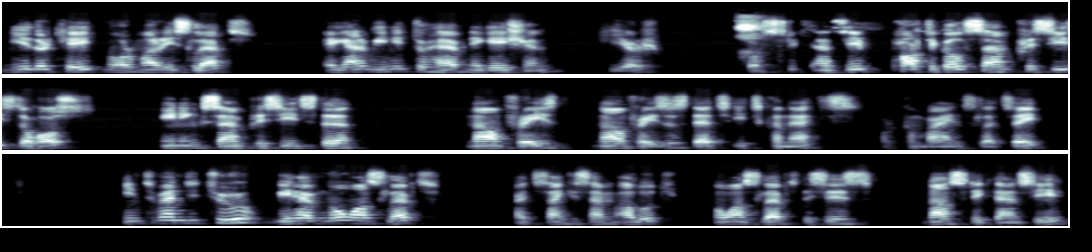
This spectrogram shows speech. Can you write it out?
neither Kate nor Marie slept. Again, we need to have negation here. So strict see, particle Sam precedes the host meaning Sam precedes the noun phrase, noun phrases that it connects or combines, let's say. In 22, we have no one slept. Right? Sanki Sam Alut, no one slept. This is non-strict NC.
